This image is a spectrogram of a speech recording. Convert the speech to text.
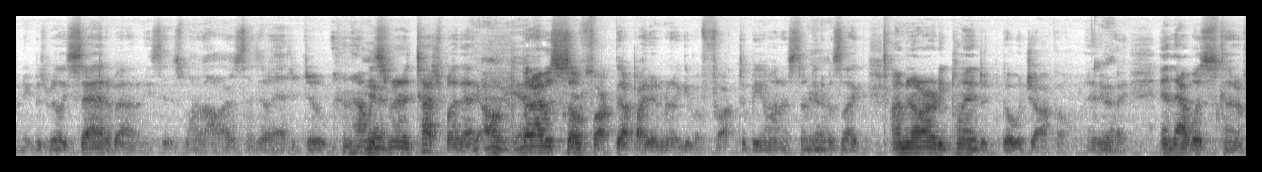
And he was really sad about it. He said, it's one of the hardest things I've had to do. And I was Yeah. really touched by that. Yeah, oh yeah. But I was so fucked up, I didn't really give a fuck, to be honest. I mean, Yeah. it was like, I mean, I already planned to go with Jaco anyway. And that was kind of,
